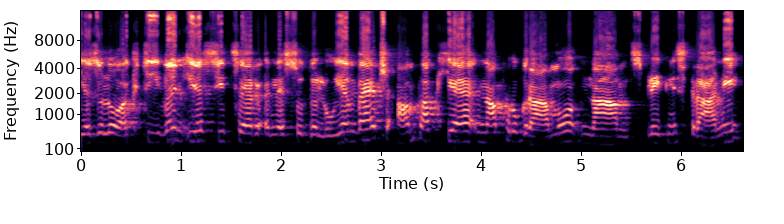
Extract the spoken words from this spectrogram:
je zelo aktiven. Jaz sicer ne sodelujem več, ampak je na programu na spletni strani.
